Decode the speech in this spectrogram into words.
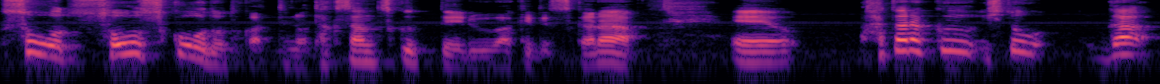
ソースコードとかっていうのをたくさん作っているわけですから、えー、働く人が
